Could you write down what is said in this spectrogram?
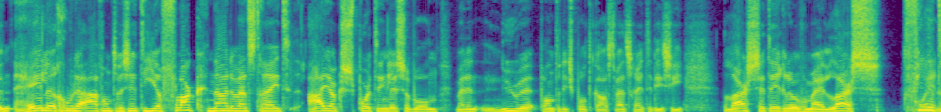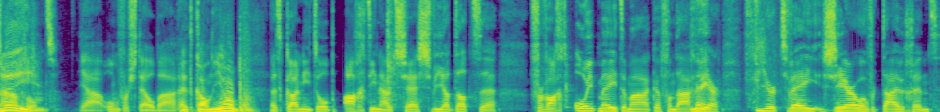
Een hele goede avond. We zitten hier vlak na de wedstrijd Ajax Sporting Lissabon met een nieuwe Pantelich podcast wedstrijdeditie. Lars zit tegenover mij. Lars, 4-2. Goedenavond. Ja, onvoorstelbaar. hè. Het kan niet op. Het kan niet op. 18 uit 6. Wie had dat eh, verwacht ooit mee te maken? Vandaag Nee. weer 4-2. Zeer overtuigend.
